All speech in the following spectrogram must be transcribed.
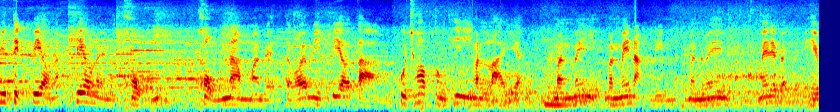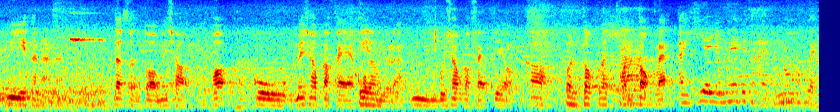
มีติดเปรี้ยวนะ เปรี้ยวหน่อยนะขมขมนำมาเลยแต่ว่ามีเปรี้ยวตาม กูชอบตรงที่มันไลท์อะ มันไม่ มันไม่หนักลิ้น มันไม่ ไม่ได้แบบเฮฟวี่ขนาดนั้น แต่ส่วนตัวไม่ชอบ เพราะกูไม่ชอบกาแฟขมอยู่แล้วอืมกูชอบกาแฟเปรี้ยว ก็ฝนตกแล้วฝนตกแล้ว ไอ้เฮียยังไม่ได้ไปถ่ายข้างนอกเลย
